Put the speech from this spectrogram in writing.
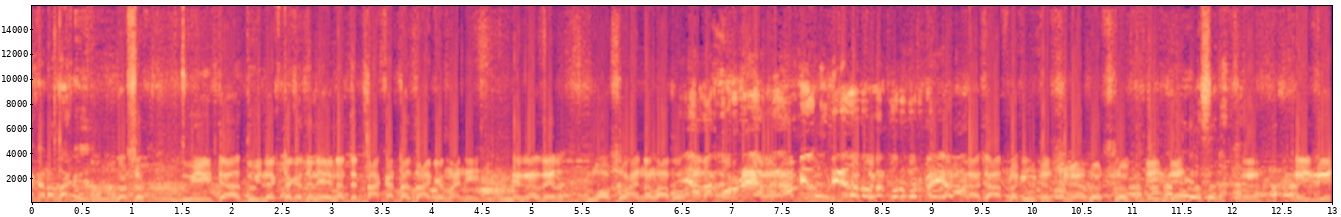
টাকাটা লাগে দর্শক দুইটা দুই লাখ টাকা দিলে এনাদের টাকাটা জাগে মানে এনাদের লসও হয় না লাভও হয় না। হ্যাঁ। আর আচ্ছা। আপনাকে উঠেছি না দর্শক এই যে হ্যাঁ, এই যে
